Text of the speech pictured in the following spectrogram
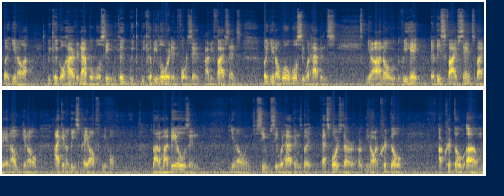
But you know, we could go higher than that, but we'll see. We could we, we could be lower than four cents. I mean five cents. But you know, we'll we'll see what happens you know, I know if we hit at least five cents by then, I'm, you know, I can at least pay off, you know, a lot of my bills and, you know, see see what happens. But as far as our, our you know, our crypto, our crypto um,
